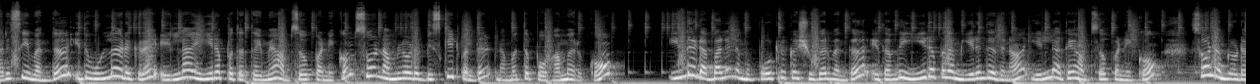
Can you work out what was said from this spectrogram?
அரிசி வந்து இது உள்ளே இருக்கிற எல்லா ஈரப்பதத்தையுமே அப்சர்வ் பண்ணிக்கும். ஸோ நம்மளோட பிஸ்கெட் வந்து நமத்து போகாமல் இருக்கும். இந்த டப்பாவில் நம்ம போட்டிருக்க சுகர் வந்து ஏதாவது ஈரப்பதம் இருந்ததுன்னா எல்லாத்தையும் அப்சர்வ் பண்ணிக்கும். ஸோ நம்மளோட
